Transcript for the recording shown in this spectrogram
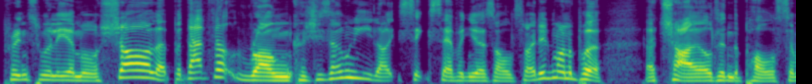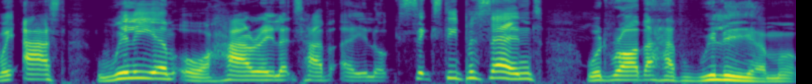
Prince William or Charlotte, but that felt wrong because she's only like six, seven years old. So I didn't want to put a child in the poll. So we asked William or Harry. Let's have a look. 60% would rather have William.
